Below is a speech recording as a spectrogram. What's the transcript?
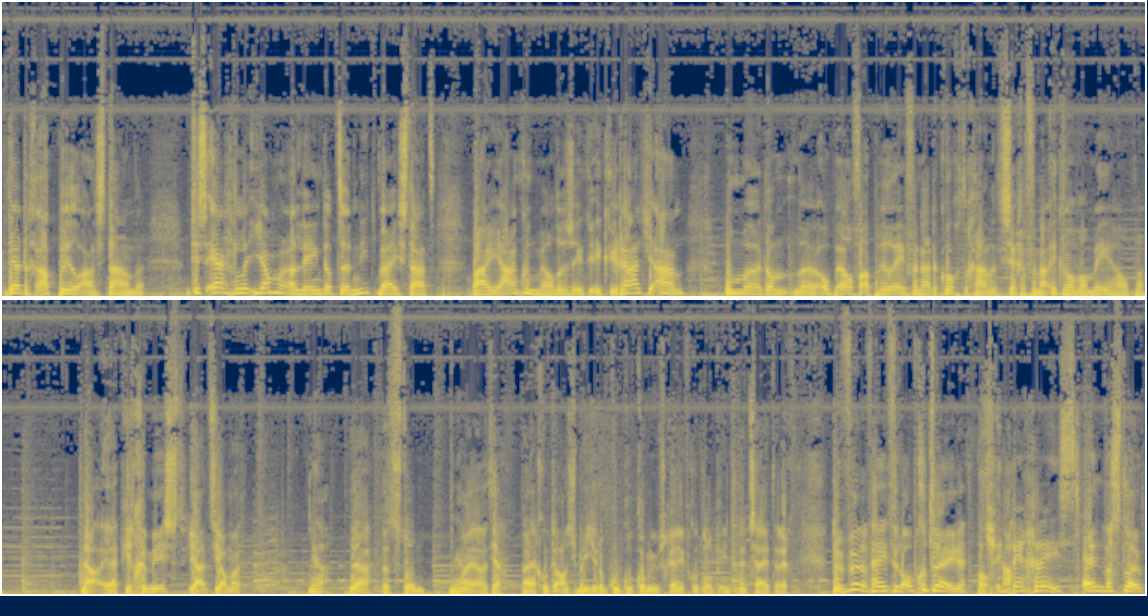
30 april aanstaande. Het is erg jammer alleen dat er niet bij staat waar je je aan kunt melden. Dus ik, ik raad je aan om dan op 11 april even naar de krocht te gaan en te zeggen van nou, ik wil wel meehelpen. Nou, heb je het gemist? Ja, het is jammer. Ja. Ja, dat is stom. Maar ja, want ja, nou ja, goed, als je een beetje op Google kom je misschien even goed op internetsite terecht. De Wurf heeft weer opgetreden. Oh, ik ben geweest. En was het leuk?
